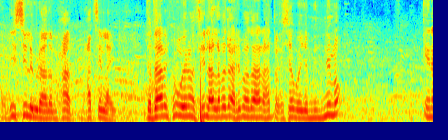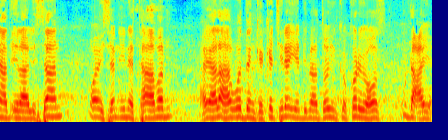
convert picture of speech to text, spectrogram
haddii si la yidhaahdo maxaad maxaad siin lahayd dardaaranka u weyn aan siin lahaa labada arrimood aan hadda xuseen weeye midnimo inaad ilaalisaan oo aysan ina taaban waxyaalaha waddanka ka jira iyo dhibaatooyinka kor iyo hoos u dhacaya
